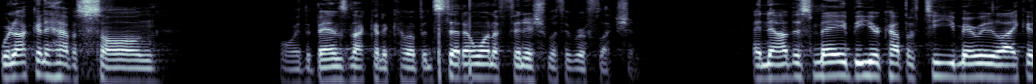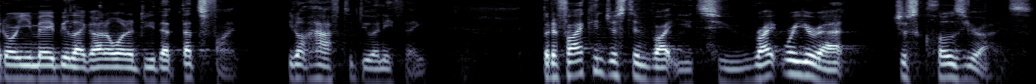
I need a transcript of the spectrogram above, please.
we're not going to have a song or the band's not going to come up. Instead, I want to finish with a reflection. And now, this may be your cup of tea. You may really like it, or you may be like, I don't want to do that. That's fine. You don't have to do anything. But if I can just invite you to, right where you're at, just close your eyes.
